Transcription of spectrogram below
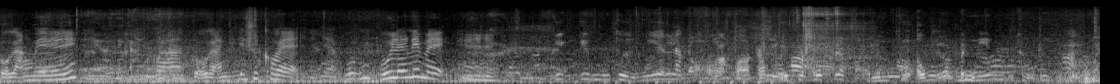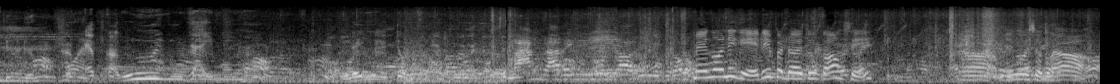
Cố gắng mẹ. Dạ thì cảm ơn. Qua cố gắng giữ sức khỏe. Dạ, vui, vui lên đi mẹ. Cái cái mũ thử nghĩa là có có trong cái facebook là có những cái ông bình yên mũ thử đi. Em cả người mũ dày mũ mỏ lấy người chung mang ra đây mẹ ngồi đi ghế đi và đời tụi con xỉ Đó, mẹ ngồi xuống đó.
